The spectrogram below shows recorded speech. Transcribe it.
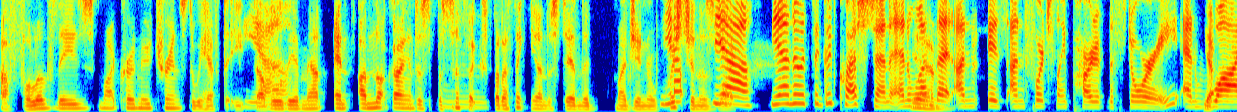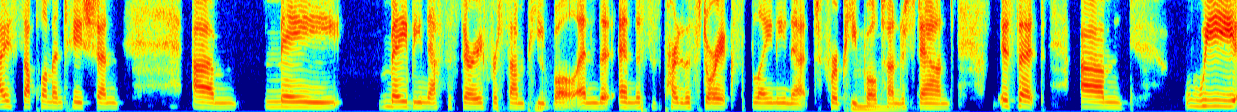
are full of these micronutrients? Do we have to eat double the amount? And I'm not going into specifics, but I think you understand that my general Yep, question is like, yeah yeah no it's a good question and Yeah. one that un- is unfortunately part of the story and Yeah. why supplementation um, may may be necessary for some people and the, and this is part of the story explaining it for people to Mm. understand is that um, we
